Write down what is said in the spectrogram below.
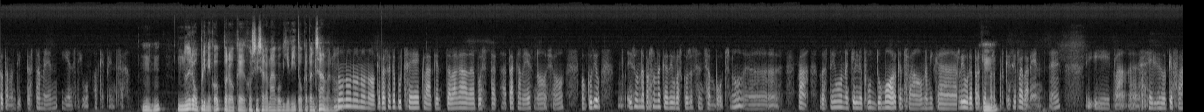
tot l'Antic Testament i ens diu el que pensa. Mm -hmm. No era el primer cop, però, que José Saramago havia dit el que pensava, no? No, no, no, no, no. El que passa que potser, clar, aquesta vegada pues, ta- ataca més, no, això. Com que ho diu, és una persona que diu les coses sense embuts, no? Eh, clar, les diu en aquell punt d'humor que ens fa una mica riure, perquè, Mm. per, perquè és irreverent, eh? I, i clar, eh, ell el que fa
